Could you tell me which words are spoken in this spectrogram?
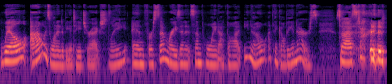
Well, I always wanted to be a teacher actually, and for some reason at some point I thought, you know, I think I'll be a nurse. So I started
